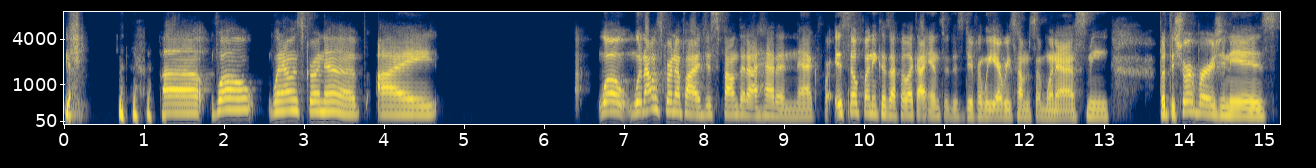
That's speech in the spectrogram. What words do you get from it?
Yeah. uh well, when I was growing up, I well, when I was growing up, I just found that I had a knack for it's so funny because I feel like I answer this differently every time someone asks me. But the short version is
